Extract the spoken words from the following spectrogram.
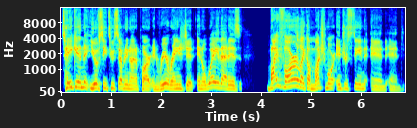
taken UFC 279 apart and rearranged it in a way that is by far like a much more interesting and and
